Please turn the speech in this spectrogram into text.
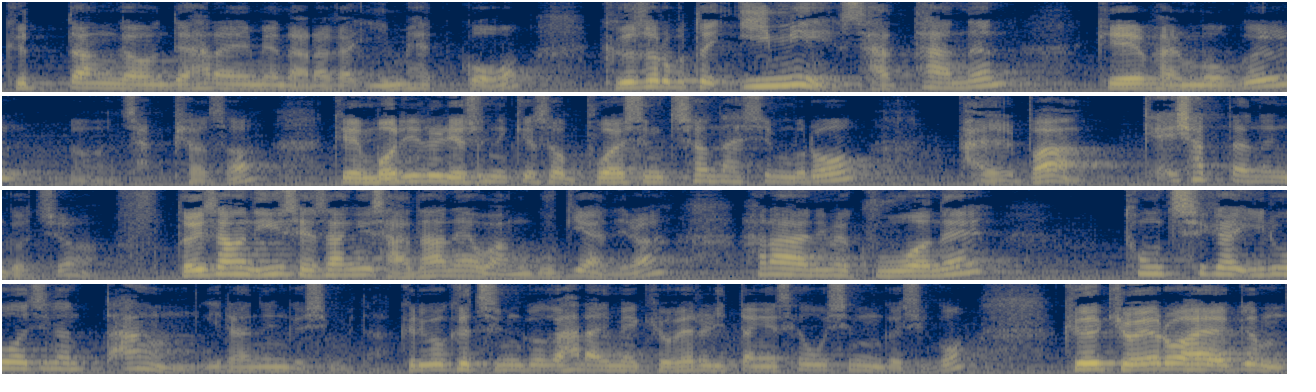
그 땅 가운데 하나님의 나라가 임했고 그것으로부터 이미 사탄은 그의 발목을 어, 잡혀서 그의 머리를 예수님께서 부활승천하심으로 밟아 깨셨다는 거죠. 더 이상은 이 세상이 사단의 왕국이 아니라 하나님의 구원의 통치가 이루어지는 땅이라는 것입니다. 그리고 그 증거가 하나님의 교회를 이 땅에 세우시는 것이고 그 교회로 하여금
